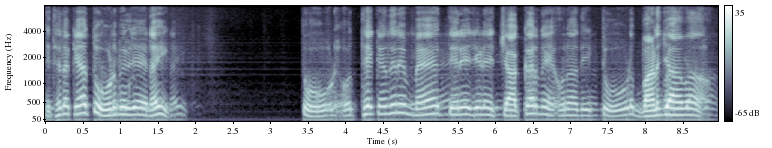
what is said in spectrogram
ਇੱਥੇ ਤਾਂ ਕਿਹਾ ਧੂੜ ਮਿਲ ਜੇ, ਨਹੀਂ। ਧੂੜ, ਉੱਥੇ ਕਹਿੰਦੇ ਨੇ, ਮੈਂ ਤੇਰੇ ਜਿਹੜੇ ਚਾਕਰ ਨੇ, ਉਹਨਾਂ ਦੀ ਧੂੜ ਬਣ ਜਾਵਾਂ।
